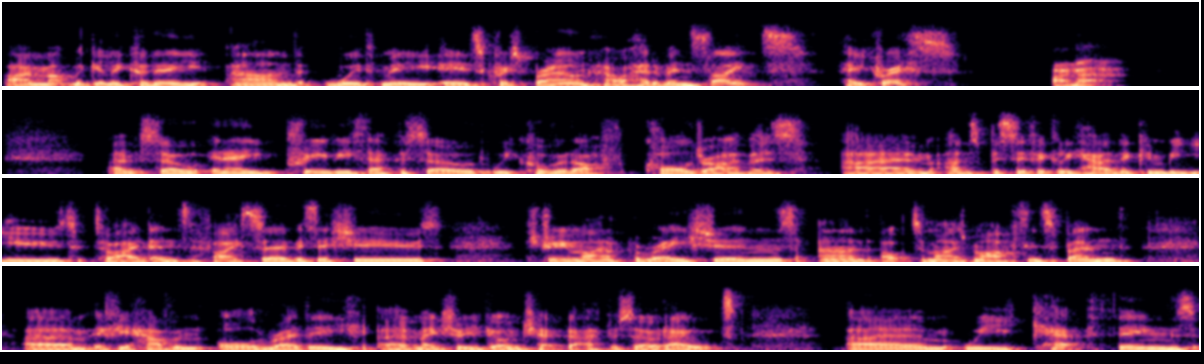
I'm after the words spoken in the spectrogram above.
I'm Matt McGillicuddy, and with me is Chris Browne, our head of Insights. Hey, Chris. Hi, Matt. Um, so, in a previous episode, we covered off call drivers um, and specifically how they can be used to identify service issues, streamline operations, and optimize marketing spend. Um, if you haven't already, uh, make sure you go and check that episode out. Um, we kept things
